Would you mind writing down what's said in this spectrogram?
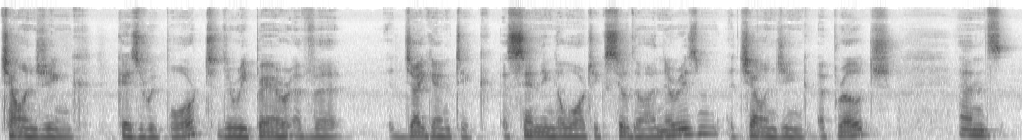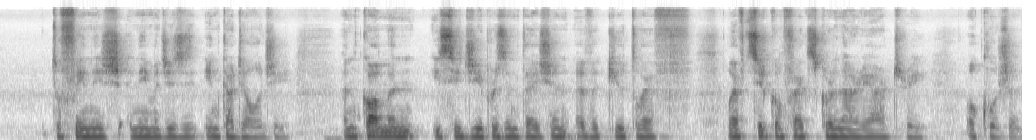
challenging case report, the repair of a gigantic ascending aortic pseudoaneurysm, a challenging approach, and to finish an images in cardiology, uncommon ECG presentation of acute left, left circumflex coronary artery occlusion.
